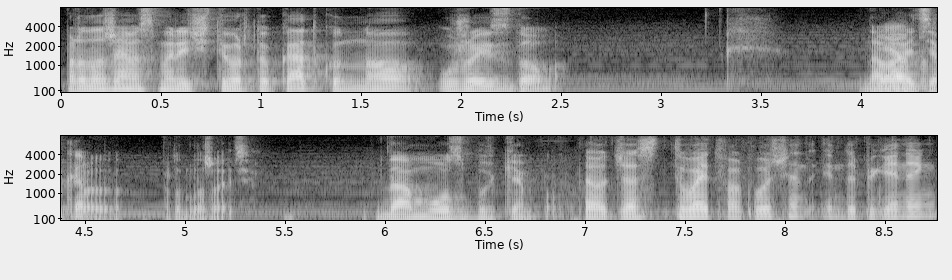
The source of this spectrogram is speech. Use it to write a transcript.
Продолжаем смотреть четвертую катку, но уже из дома. Давайте про- продолжать. Да, мост буткемпом. So just wait for pushing in the beginning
